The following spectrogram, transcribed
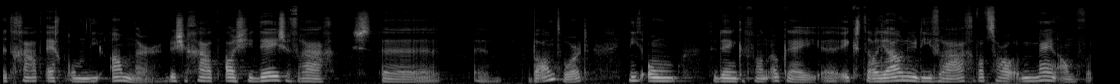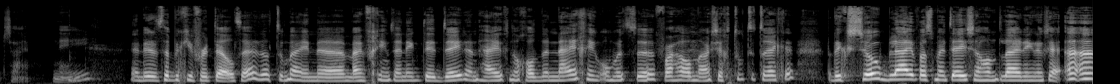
het gaat echt om die ander. Dus je gaat, als je deze vraag uh, beantwoordt, niet om te denken van: oké, ik stel jou nu die vraag, wat zou mijn antwoord zijn? Nee. En dat heb ik je verteld, hè? dat toen mijn, mijn vriend en ik dit deden, en hij heeft nogal de neiging om het verhaal naar zich toe te trekken, dat ik zo blij was met deze handleiding. Dat ik zei: -uh,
